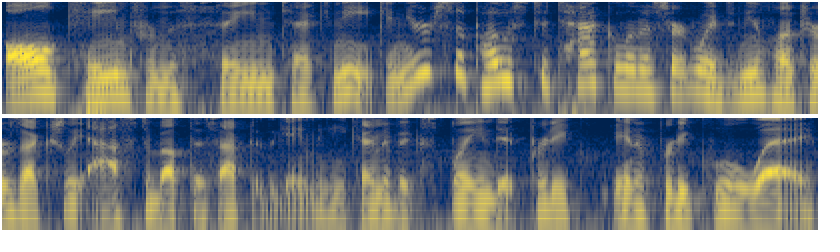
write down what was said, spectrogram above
all came from the same technique. And you're supposed to tackle in a certain way. Danielle Hunter was actually asked about this after the game, and he kind of explained it pretty in a pretty cool way.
